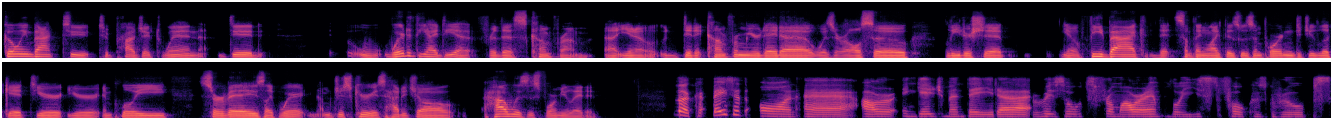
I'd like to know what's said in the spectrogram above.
going back to to project win did where did the idea for this come from? Uh, you know, did it come from your data? Was there also leadership, you know, feedback that something like this was important? Did you look at your your employee surveys? Like, where? I'm just curious. How did y'all? How was this formulated? Look, based on uh, our engagement data, results from our employees focus groups,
